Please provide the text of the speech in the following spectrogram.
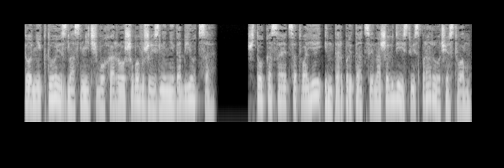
то никто из нас ничего хорошего в жизни не добьется. Что касается твоей интерпретации наших действий с пророчеством,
